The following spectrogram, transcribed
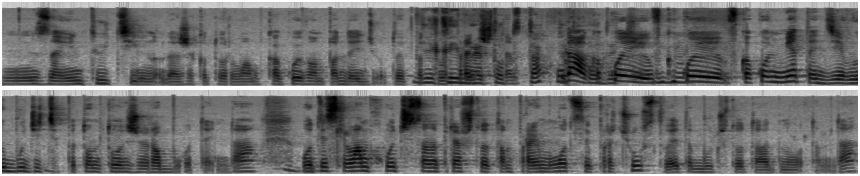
не знаю, интуитивно даже, который вам, какой вам подойдет. Вы потом метод, так, Да, какой, в, какой, в каком методе вы будете потом тоже работать, да. Вот если вам хочется, например, что там про эмоции, про чувства, это будет что-то одно там, да.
